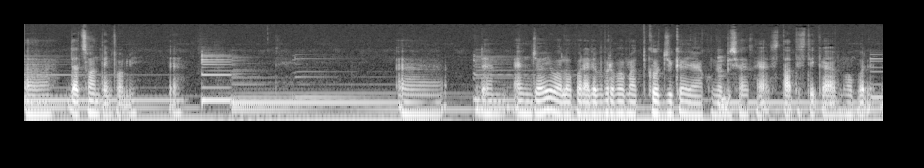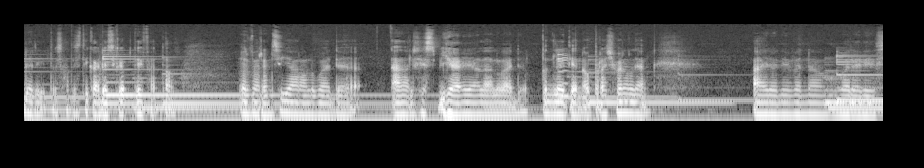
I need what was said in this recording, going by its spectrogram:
uh, that's one thing for me ya. Yeah. uh, dan enjoy walaupun ada beberapa matkul juga ya aku nggak bisa kayak statistika maupun dari itu statistika deskriptif atau inferensial lalu ada analisis biaya lalu ada penelitian operasional yang I don't even know what it is.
